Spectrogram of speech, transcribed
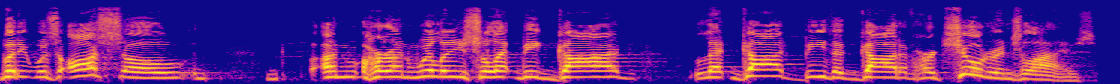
but it was also un- her unwillingness to let be God, let God be the God of her children's lives.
